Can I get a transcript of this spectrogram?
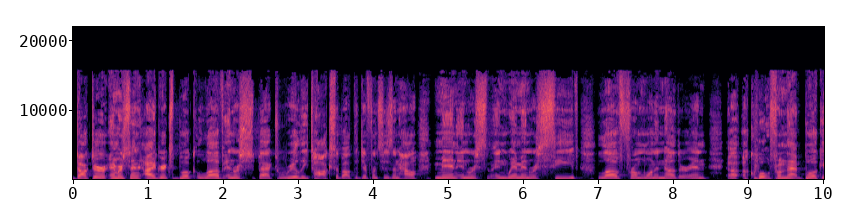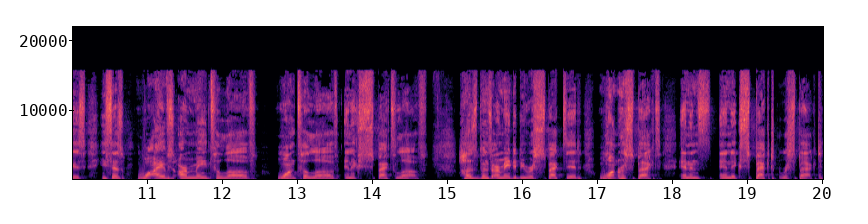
Dr. Emerson Eggerichs' book, Love and Respect, really talks about the differences in how men and, and women receive love from one another. And uh, a quote from that book is he says, Wives are made to love, want to love, and expect love. Husbands are made to be respected, want respect, and, and expect respect.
